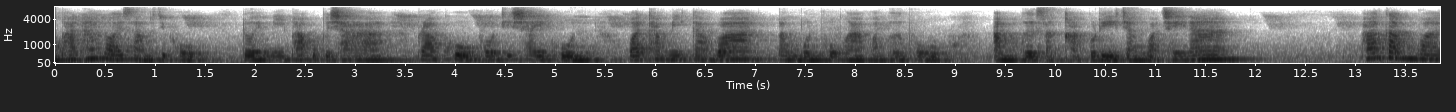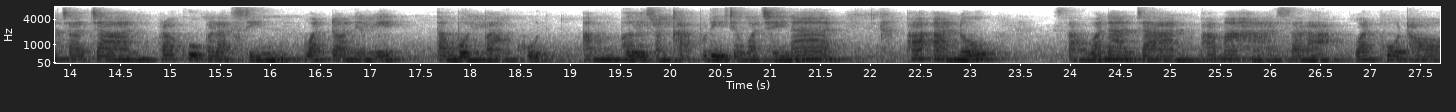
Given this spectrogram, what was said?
2536 โดยมีพระอุปชา พระครูโพธิชัยคุณ วัดธรรมิกาวาสตำบลโพงามอำเภอโพอำเภอสังขบุรีจังหวัดชัยนาทพระกรรมวาจาจารย์ พระครูประหลัดศิลป์วัดดอนเนมิตรตำบลบางขุดอำเภอสังขบุรีจังหวัดชัยนาทพระอานุสาวนาจารย์ พระมหาสระ วัดโพทอง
